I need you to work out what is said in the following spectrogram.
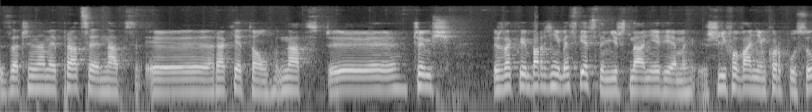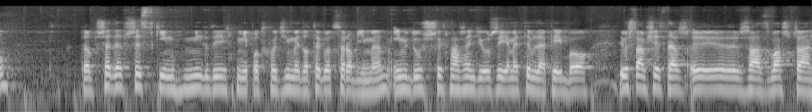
zaczynamy pracę nad y, rakietą, nad y, czymś, że tak powiem, bardziej niebezpiecznym niż na, nie wiem, szlifowaniem korpusu, to przede wszystkim nigdy nie podchodzimy do tego, co robimy. Im dłuższych narzędzi użyjemy, tym lepiej, bo już tam się zdarza, zwłaszcza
